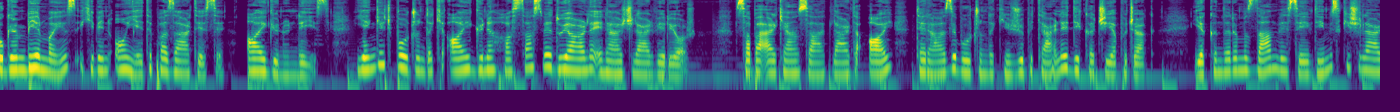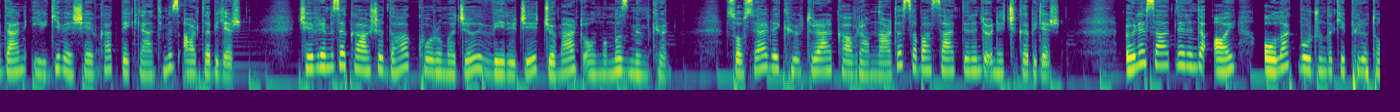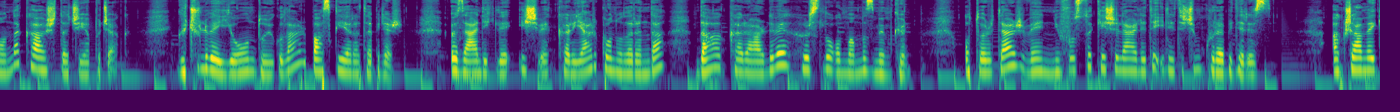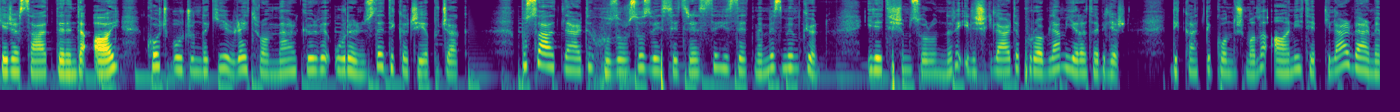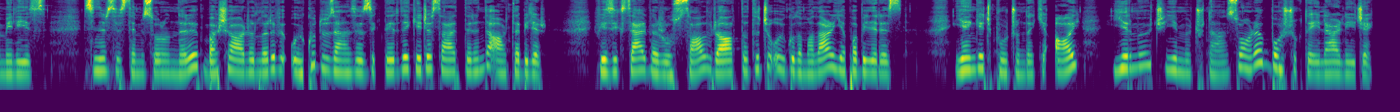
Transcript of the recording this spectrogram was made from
Bugün 1 Mayıs 2017 Pazartesi, Ay günündeyiz. Yengeç burcundaki Ay güne hassas ve duyarlı enerjiler veriyor. Sabah erken saatlerde Ay, Terazi burcundaki Jüpiter'le dik açı yapacak. Yakınlarımızdan ve sevdiğimiz kişilerden ilgi ve şefkat beklentimiz artabilir. Çevremize karşı daha korumacı, verici, cömert olmamız mümkün. Sosyal ve kültürel kavramlarda sabah saatlerinde öne çıkabilir. Öğle saatlerinde Ay, Oğlak burcundaki Plüton'la karşıt açı yapacak. Güçlü ve yoğun duygular baskı yaratabilir. Özellikle iş ve kariyer konularında daha kararlı ve hırslı olmamız mümkün. Otoriter ve nüfuslu kişilerle de iletişim kurabiliriz. Akşam ve gece saatlerinde Ay, Koç burcundaki retro Merkür ve Uranüs'te dik açı yapacak. Bu saatlerde huzursuz ve stresli hissetmemiz mümkün. İletişim sorunları ilişkilerde problem yaratabilir. Dikkatli konuşmalı, ani tepkiler vermemeliyiz. Sinir sistemi sorunları, baş ağrıları ve uyku düzensizlikleri de gece saatlerinde artabilir. Fiziksel ve ruhsal rahatlatıcı uygulamalar yapabiliriz. Yengeç burcundaki ay 23-23'ten sonra boşlukta ilerleyecek.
